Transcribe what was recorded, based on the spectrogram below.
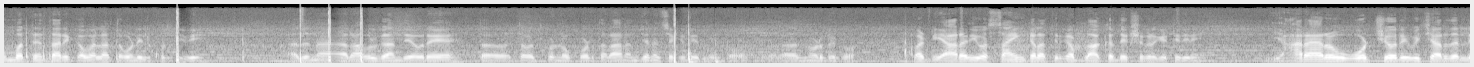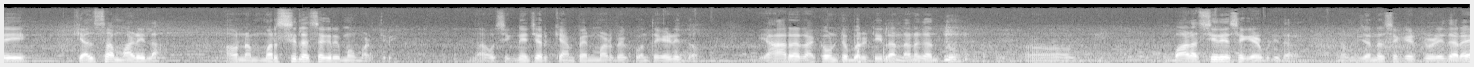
ಒಂಬತ್ತನೇ ತಾರೀಕು ಅವೆಲ್ಲ ತೊಗೊಂಡು ಇಲ್ಲಿ ಕೊಡ್ತೀವಿ. ಅದನ್ನು ರಾಹುಲ್ ಗಾಂಧಿ ಅವರೇ ತೆಗೆದುಕೊಂಡು ಹೋಗಿ ಕೊಡ್ತಾರಾ ನಮ್ಮ ಜನರಲ್ ಸೆಕ್ರೆಟರಿ ಎತ್ಕೊಂಡು ಹೋಗ್ತಾರ ನೋಡಬೇಕು. ಬಟ್ ಯಾರು ಇವತ್ತು ಸಾಯಂಕಾಲ ತಿರ್ಗಾ ಬ್ಲಾಕ್ ಅಧ್ಯಕ್ಷಗಳಿಗೆ ಇಟ್ಟಿದ್ದೀನಿ. ಯಾರ್ಯಾರು ಓಟ್ ಚೋರಿ ವಿಚಾರದಲ್ಲಿ ಕೆಲಸ ಮಾಡಿಲ್ಲ, ಅವ್ರನ್ನ ಮರ್ಸಿಲೆಸ್ ಆಗಿ ರಿಮೂವ್ ಮಾಡ್ತೀವಿ. ನಾವು ಸಿಗ್ನೇಚರ್ ಕ್ಯಾಂಪೇನ್ ಮಾಡಬೇಕು ಅಂತ ಹೇಳಿದ್ದು. ಯಾರ್ಯಾರು ಅಕೌಂಟಬಿಲಿಟಿ ಇಲ್ಲ, ನನಗಂತೂ ಭಾಳ ಸೀರಿಯಸ್ ಆಗಿ ಹೇಳ್ಬಿಟ್ಟಿದ್ದಾರೆ. ನಮ್ಮ ಜನರಲ್ ಸೆಕ್ರೆಟರಿ ಹೇಳಿದ್ದಾರೆ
